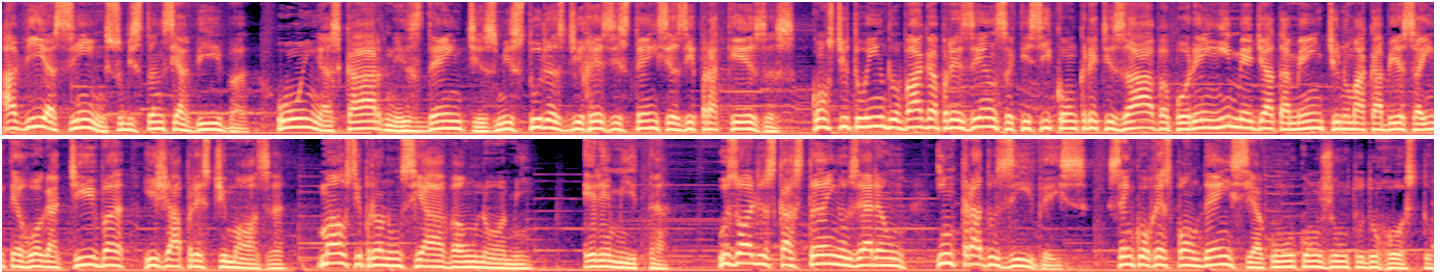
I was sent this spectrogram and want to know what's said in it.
Havia, sim, substância viva, unhas, carnes, dentes, misturas de resistências e fraquezas, constituindo vaga presença que se concretizava, porém, imediatamente numa cabeça interrogativa e já prestimosa. Mal se pronunciava um nome: Eremita. Os olhos castanhos eram intraduzíveis, sem correspondência com o conjunto do rosto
